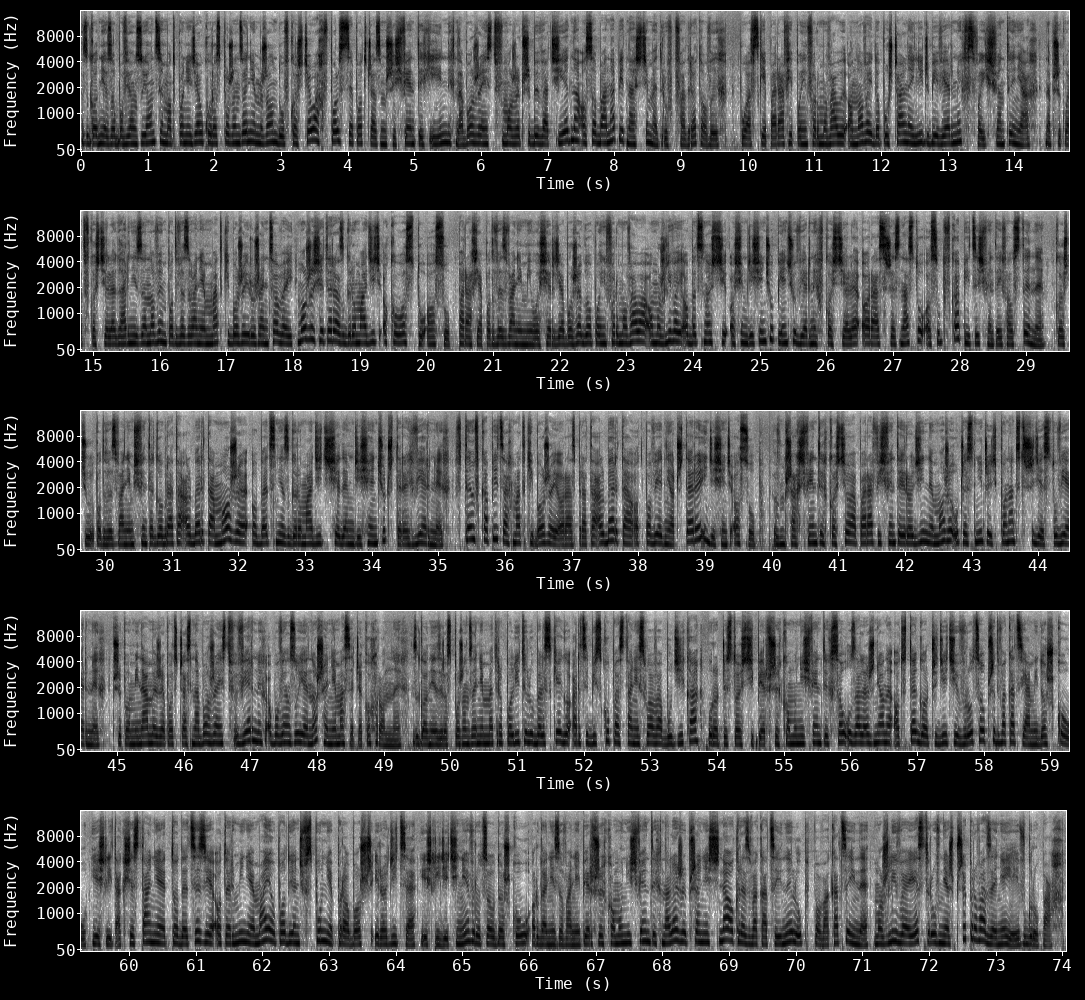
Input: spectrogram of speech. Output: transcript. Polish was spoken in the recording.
Zgodnie z obowiązującym od poniedziałku rozporządzeniem rządu w kościołach w Polsce podczas mszy świętych i innych nabożeństw może przybywać jedna osoba na 15 metrów kwadratowych. Puławskie parafie poinformowały o nowej dopuszczalnej liczbie wiernych w swoich świątyniach. Na przykład w kościele garnizonowym pod wezwaniem Matki Bożej Różańcowej może się teraz gromadzić około 100 osób. Parafia pod wezwaniem Miłosierdzia Bożego poinformowała o możliwej obecności 85 wiernych w kościele oraz 16 osób w kaplicy świętej Faustyny. Kościół pod wezwaniem świętego brata Alberta może obecnie zgromadzić 74 wiernych, w tym w kaplicach Matki Bożej oraz brata Alberta odpowiednio 4 i 10 osób. W mszach świętych kościoła parafii świętej rodziny może uczestniczyć ponad 30 wiernych. Przypominamy, że podczas nabożeństw wiernych obowiązuje noszenie maseczek ochronnych. Zgodnie z rozporządzeniem metropolity lubelskiego arcybiskupa Stanisława Budzika uroczystości pierwszych komunii świętych są uzależnione od tego, czy dzieci wrócą przed wakacjami do szkół. Jeśli tak się stanie, to decyzję o terminie mają podjąć wspólnie proboszcz i rodzice. Jeśli dzieci nie wrócą do szkół, organizowanie pierwszych komunii świętych należy przenieść na okres wakacyjny lub powakacyjny. Możliwe jest również przeprowadzenie jej w grupach.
